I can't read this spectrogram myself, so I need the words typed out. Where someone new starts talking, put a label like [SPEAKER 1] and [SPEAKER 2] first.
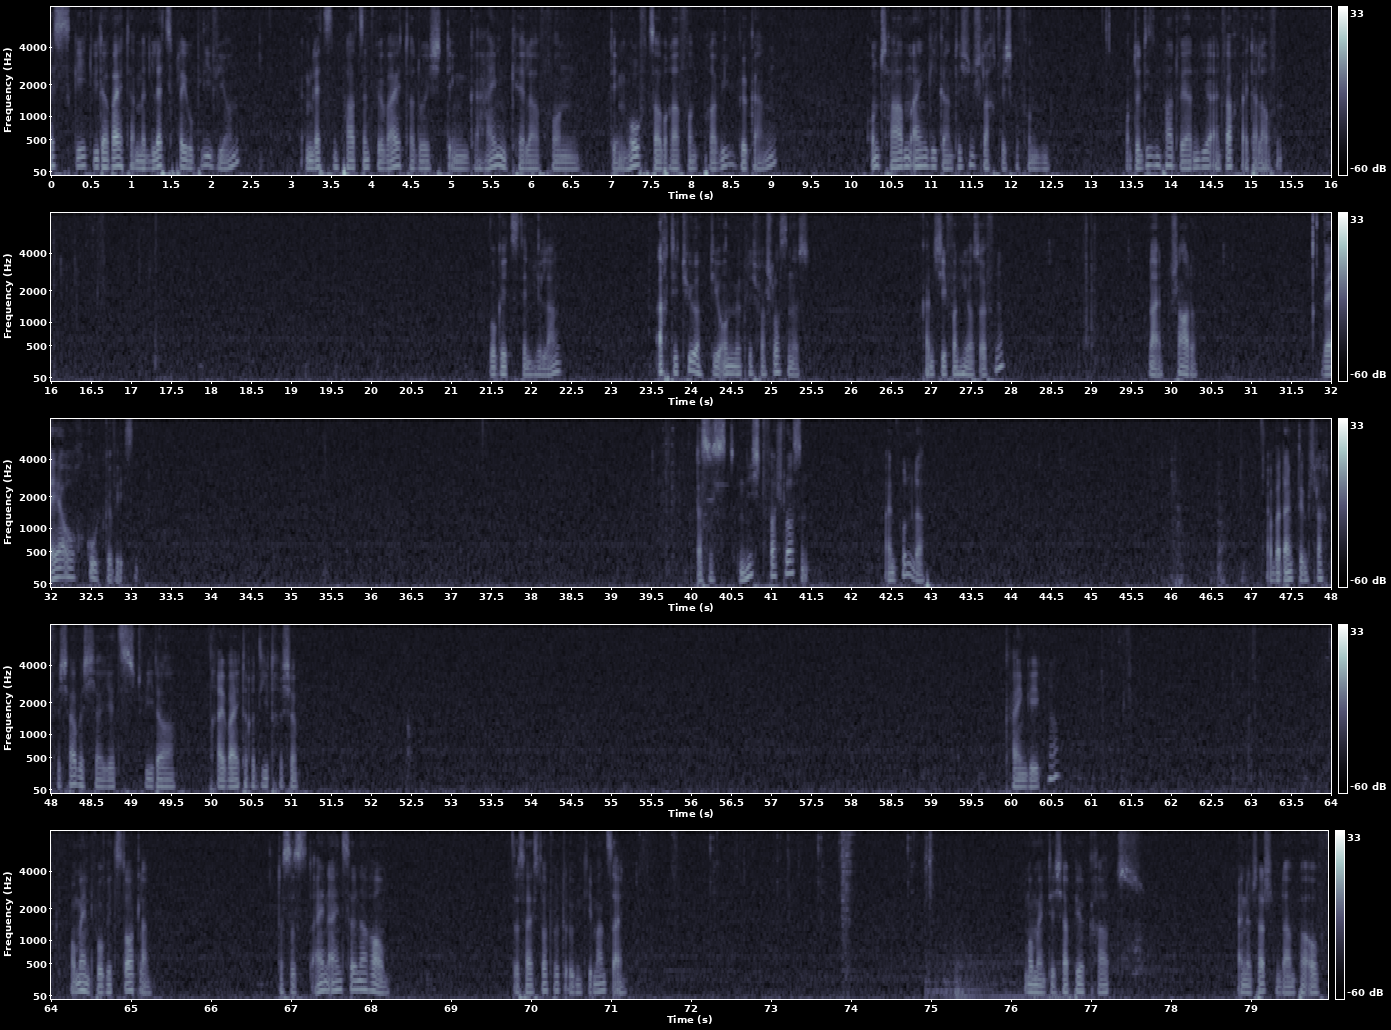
[SPEAKER 1] Es geht wieder weiter mit Let's Play Oblivion. Im letzten Part sind wir weiter durch den Geheimkeller von dem Hofzauberer von Bravil gegangen und haben einen gigantischen Schlachtfisch gefunden. Und in diesem Part werden wir einfach weiterlaufen. Wo geht's denn hier lang? Ach, die Tür, die unmöglich verschlossen ist. Kann ich die von hier aus öffnen? Nein, schade. Wäre ja auch gut gewesen. Das ist nicht verschlossen. Ein Wunder. Aber dank dem Schlachtfisch habe ich ja jetzt wieder drei weitere Dietriche. Kein Gegner? Moment, wo geht's dort lang? Das ist ein einzelner Raum. Das heißt, dort wird irgendjemand sein. Moment, ich habe hier gerade eine Taschenlampe auf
